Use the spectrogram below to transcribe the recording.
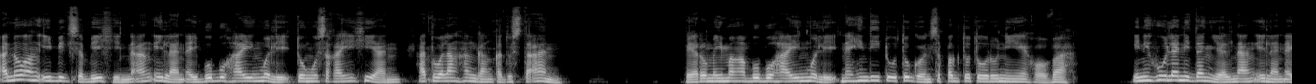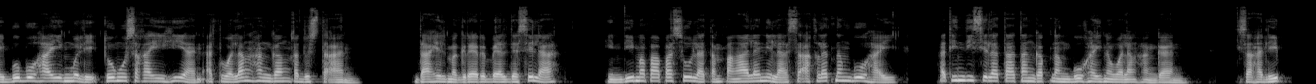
Ano ang ibig sabihin na ang ilan ay bubuhaying muli tungo sa kahihiyan at walang hanggang kadustaan? Pero may mga bubuhaying muli na hindi tutugon sa pagtuturo ni Yehova. Inihula ni Daniel na ang ilan ay bubuhaying muli tungo sa kahihiyan at walang hanggang kadustaan. Dahil magre-rebelde sila, hindi mapapasulat ang pangalan nila sa aklat ng buhay at hindi sila tatanggap ng buhay na walang hanggan. Sa halip,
